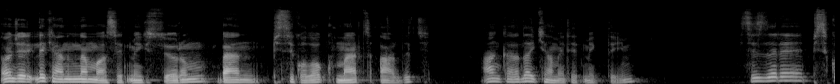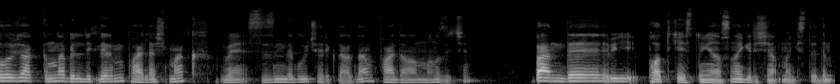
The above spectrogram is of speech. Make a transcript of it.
Öncelikle kendimden bahsetmek istiyorum. Ben psikolog Mert Ardıç. Ankara'da ikamet etmekteyim. Sizlere psikoloji hakkında bildiklerimi paylaşmak ve sizin de bu içeriklerden faydalanmanız için ben de bir podcast dünyasına giriş yapmak istedim.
